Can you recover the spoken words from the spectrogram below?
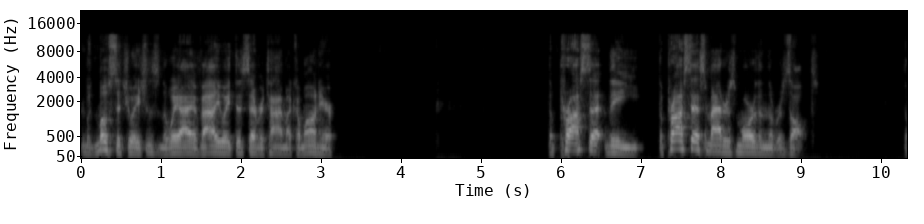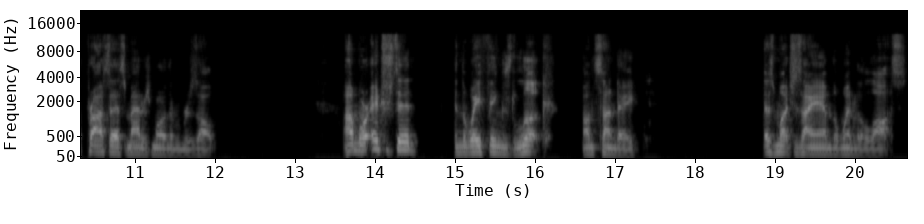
with most situations, and the way I evaluate this every time I come on here, the process the the process matters more than the result. The process matters more than the result. I'm more interested in the way things look on Sunday as much as I am the win or the loss.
